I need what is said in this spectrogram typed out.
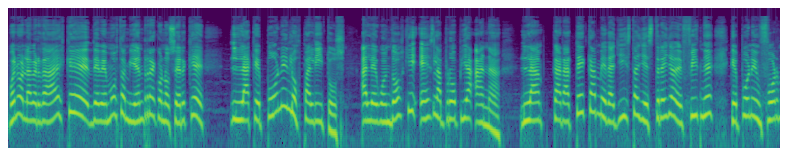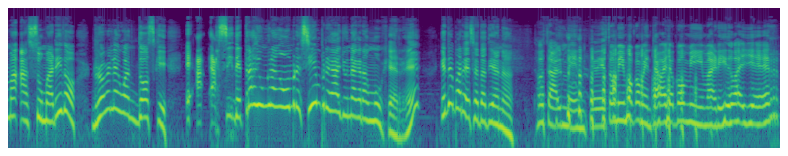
Bueno, la verdad es que debemos también reconocer que la que pone los palitos a Lewandowski es la propia Ana, la karateca, medallista y estrella de fitness que pone en forma a su marido, Robert Lewandowski. Eh, así, detrás de un gran hombre siempre hay una gran mujer, ¿eh? ¿Qué te parece, Tatiana? Totalmente, de esto mismo comentaba yo con mi marido ayer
